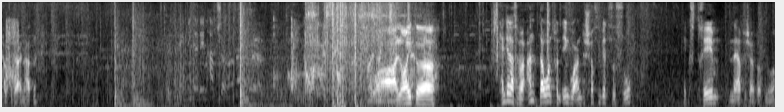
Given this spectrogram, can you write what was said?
Gut, der eine hatten. Boah, Leute. Kennt ihr das, wenn man andauernd von irgendwo angeschossen wird? Das ist so extrem nervig einfach nur.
